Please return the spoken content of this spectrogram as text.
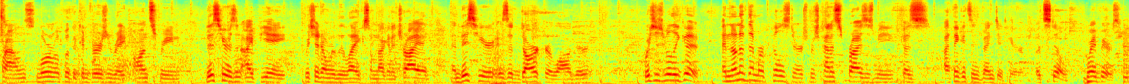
crowns. Lauren will put the conversion rate on screen. This here is an IPA, which I don't really like, so I'm not going to try it. And this here is a darker lager, which is really good. And none of them are Pilsners, which kind of surprises me because I think it's invented here. But still, great beers. All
